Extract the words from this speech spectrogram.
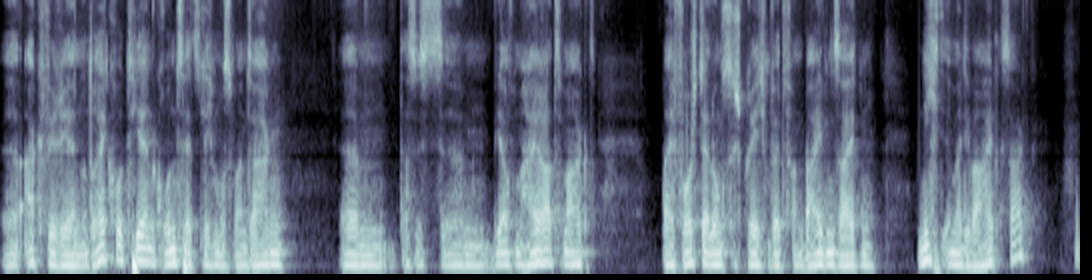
äh, akquirieren und rekrutieren. Grundsätzlich muss man sagen, ähm, das ist ähm, wie auf dem Heiratsmarkt. Bei Vorstellungsgesprächen wird von beiden Seiten nicht immer die Wahrheit gesagt.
